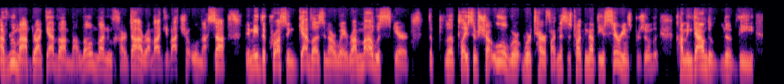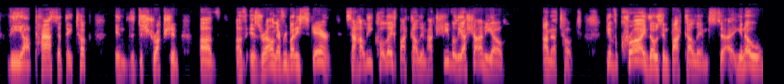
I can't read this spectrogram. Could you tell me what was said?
Avruma Abra, Geva, Malon Lanu Charda, Rama Givat Shaul Nasa. They made the crossing. Geva's in our way. Rama was scared. The, the place of Shaul were, were terrified. And this is talking about the Assyrians, presumably, coming down the, the, the, the uh, path that they took in the destruction of, of Israel. And everybody's scared. Sahali kolech bat galim, hakshiva liashanio. Anatot. Give a cry those in Bat Galim. Uh, you know,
